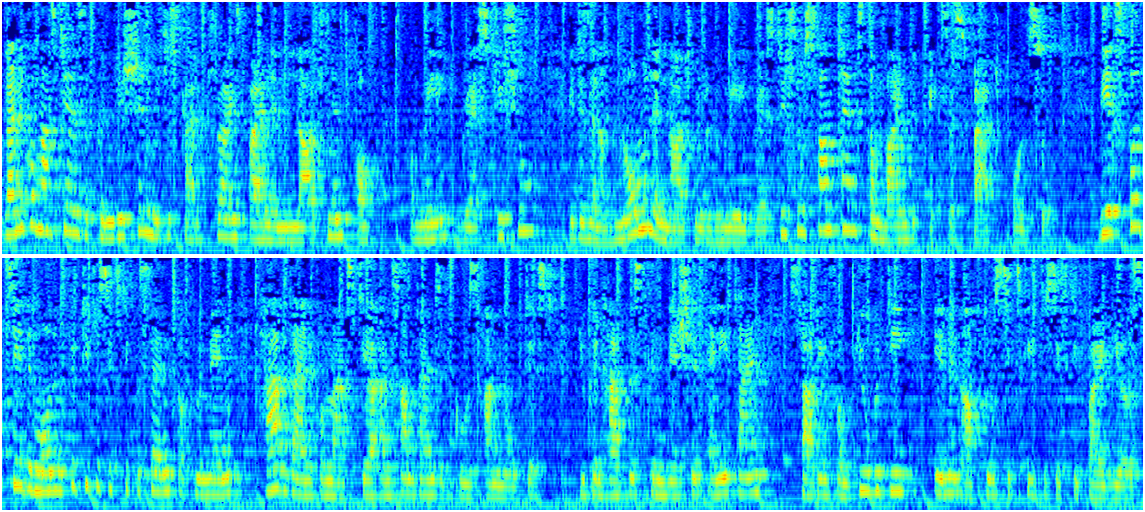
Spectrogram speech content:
Gynecomastia is a condition which is characterized by an enlargement of a male breast tissue it is an abnormal enlargement of the male breast tissue, sometimes combined with excess fat also. The experts say that more than 50 to 60% of men have gynecomastia and sometimes it goes unnoticed. You can have this condition anytime starting from puberty even up to 60 to 65 years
